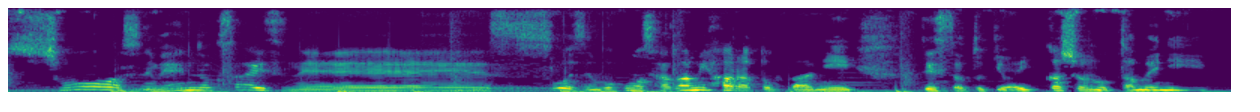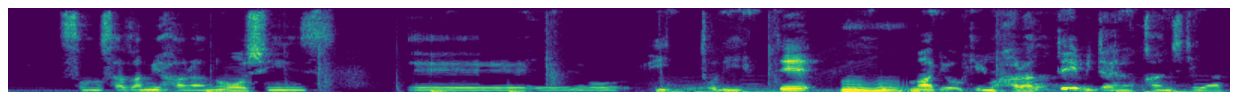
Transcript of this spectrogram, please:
そうですね、めんどくさいですね。そうですね、僕も相模原とかに出てた時は一箇所のために、その相模原の申請を取り行って、うんうん。まあ料金も払ってみたいな感じでやっ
